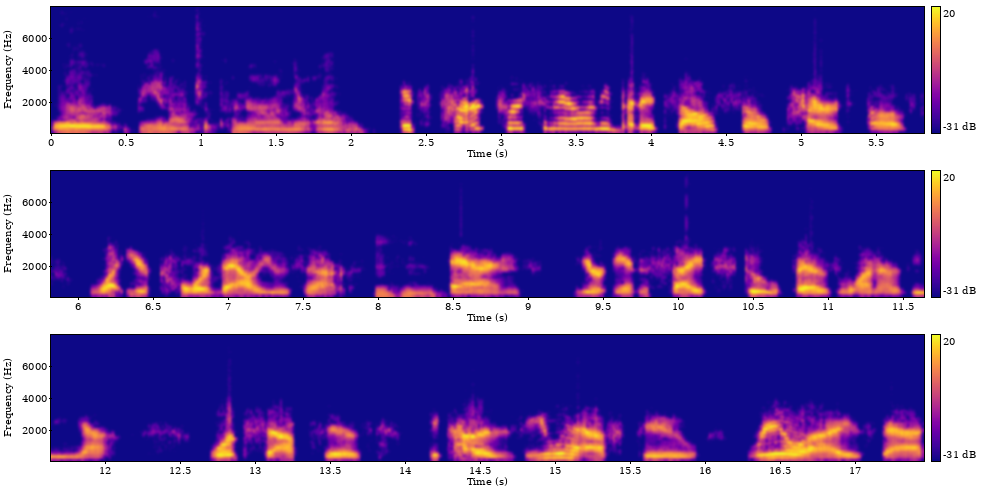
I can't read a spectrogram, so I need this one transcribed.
or be an entrepreneur on their own? It's part personality, but it's also part of what your core values are. Mm-hmm. And your inside scoop, as one of the uh, workshops is, because you have to realize that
